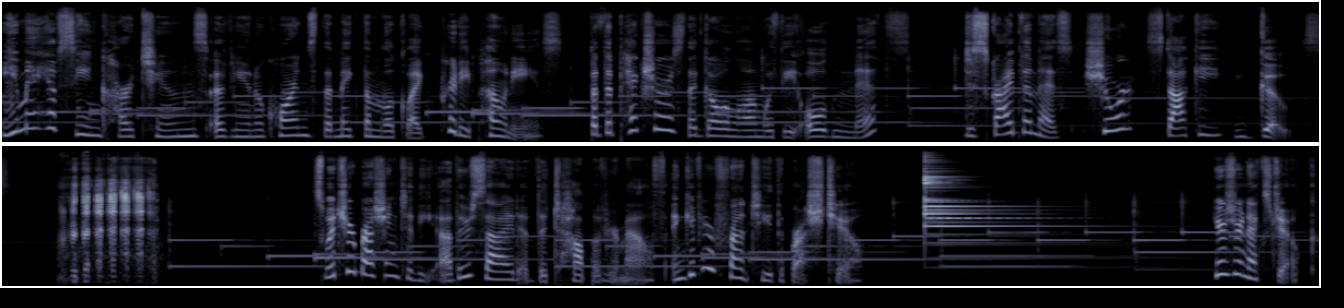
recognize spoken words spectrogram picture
You may have seen cartoons of unicorns that make them look like pretty ponies, but the pictures that go along with the old myths describe them as short, stocky goats. Switch your brushing to the other side of the top of your mouth and give your front teeth a brush too. Here's your next joke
